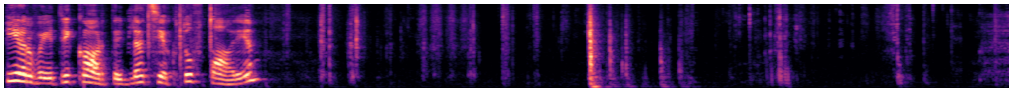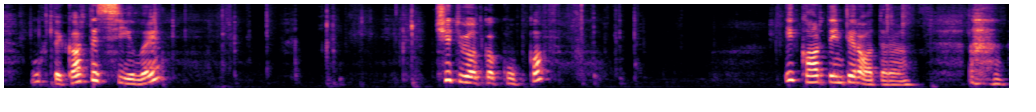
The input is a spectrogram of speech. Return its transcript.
Первые три карты для тех, кто в паре – Ух ты, карта силы. Четверка кубков. И карта императора.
